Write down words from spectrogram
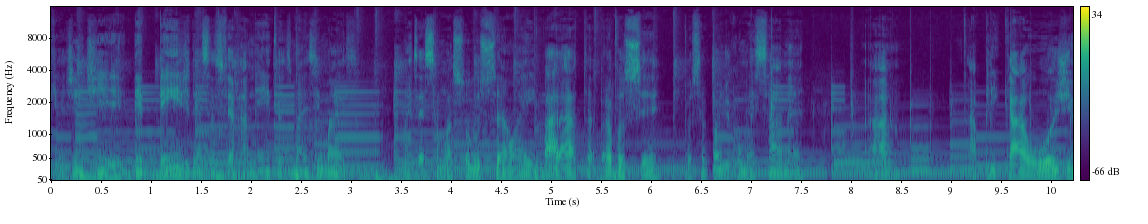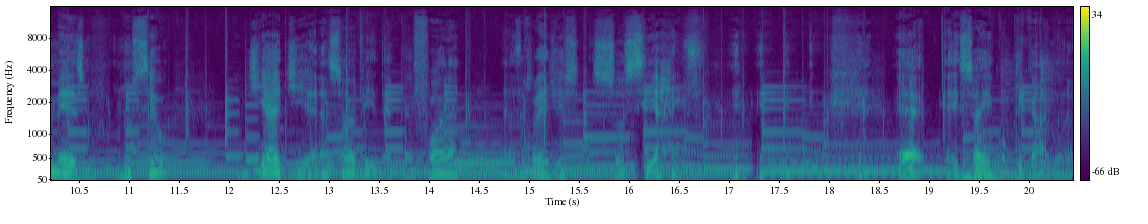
Que a gente depende dessas ferramentas mais e mais, mas essa é uma solução aí barata para você. Você pode começar, né, a aplicar hoje mesmo no seu dia a dia, na sua vida. Cai fora das redes sociais. É, é isso aí, é complicado, né?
